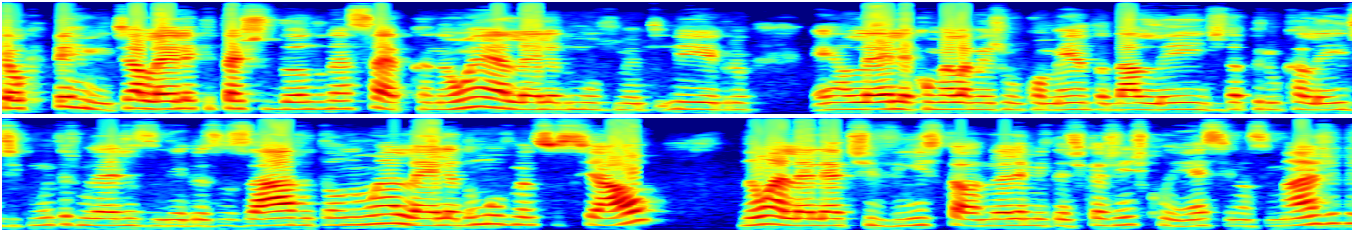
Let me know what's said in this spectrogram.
que é o que permite. A Lélia que está estudando nessa época não é a Lélia do movimento negro, é a Lélia, como ela mesma comenta, da Lady, da peruca Lady, que muitas mulheres negras usavam, então não é a Lélia do movimento social, não é a Lélia ativista, a Lélia militante que a gente conhece em nossa imagem,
